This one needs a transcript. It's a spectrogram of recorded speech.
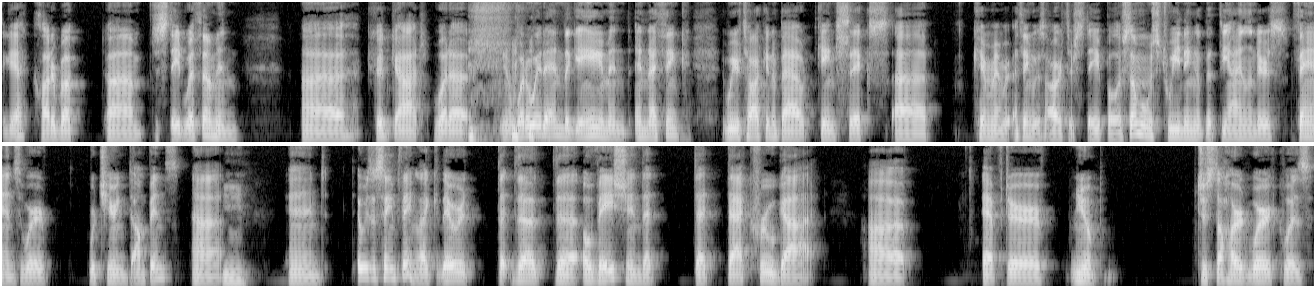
yeah, Clutterbuck um, just stayed with him. And uh, good God, what a you know what a way to end the game. And and I think we were talking about Game Six. Uh, can't remember. I think it was Arthur Staple or someone was tweeting that the Islanders fans were were cheering Dumpins, uh, mm. and it was the same thing. Like they were the the, the ovation that that that crew got uh, after you know just the hard work was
